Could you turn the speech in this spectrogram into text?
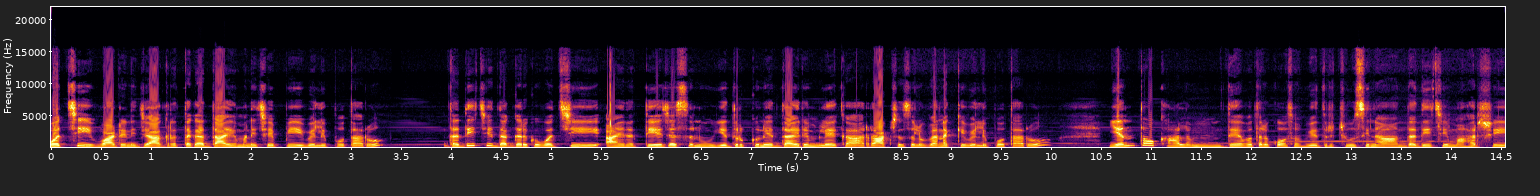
వచ్చి వాటిని జాగ్రత్తగా దాయమని చెప్పి వెళ్ళిపోతారు. దదీచి దగ్గరకు వచ్చి ఆయన తేజస్సును ఎదుర్కొనే ధైర్యం లేక రాక్షసులు వెనక్కి వెళ్ళిపోతారు. ఎంతో కాలం దేవతల కోసం ఎదురు చూసిన దదీచి మహర్షి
